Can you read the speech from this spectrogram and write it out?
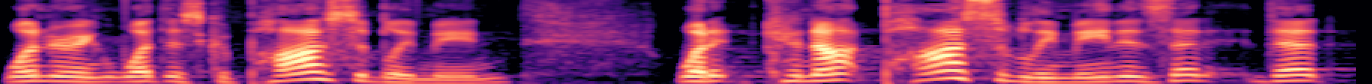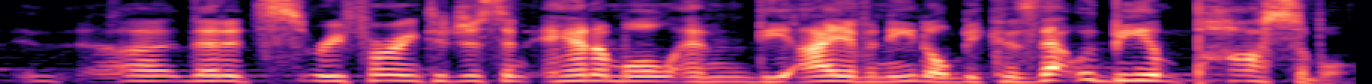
wondering what this could possibly mean. What it cannot possibly mean is that, that, uh, that it's referring to just an animal and the eye of a needle, because that would be impossible.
